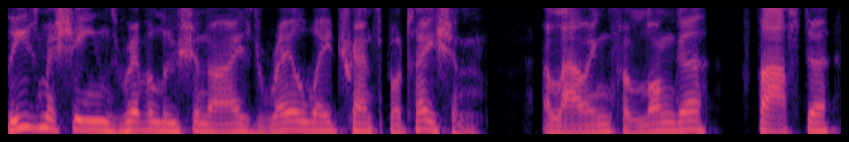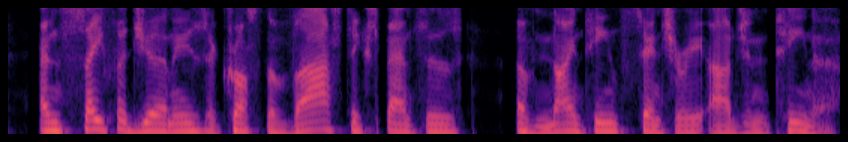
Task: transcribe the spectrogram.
these machines revolutionized railway transportation, allowing for longer, faster, and safer journeys across the vast expanses of 19th century Argentina.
